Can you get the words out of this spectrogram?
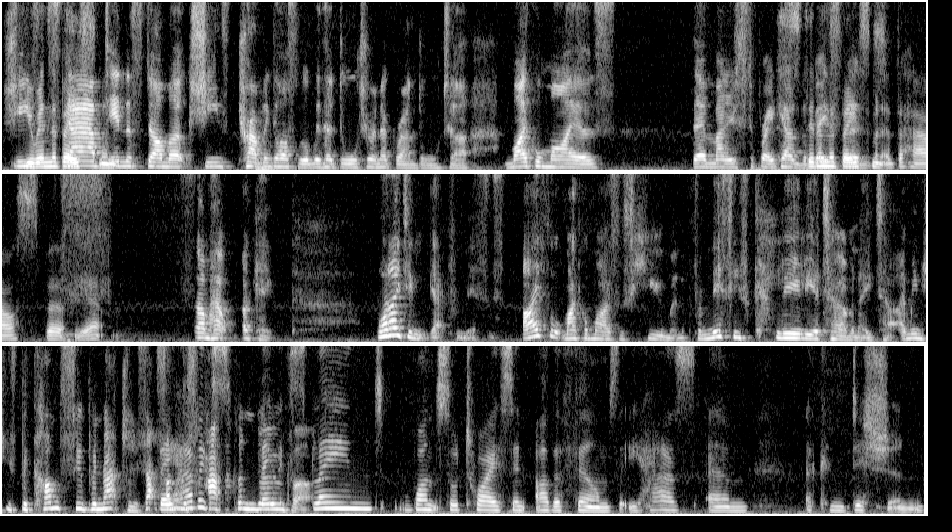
She's You're in the stabbed basement. in the stomach. She's traveling to hospital with her daughter and her granddaughter. Michael Myers then managed to break out of Still the in the basement of the house, but yeah. somehow okay what i didn't get from this is i thought michael myers was human from this he's clearly a terminator i mean he's become supernatural is that They something have that's ex- happened over explained once or twice in other films that he has um, a condition.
